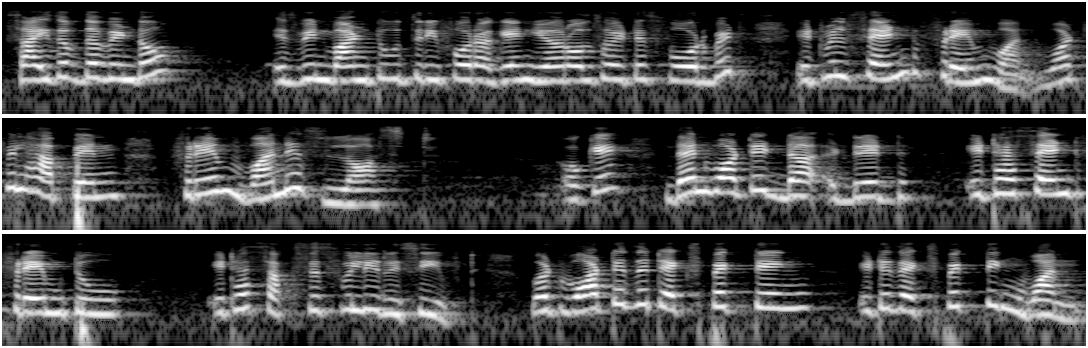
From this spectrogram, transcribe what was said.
Size of the window is been 1 2 3 4 again here also it is 4 bits. It will send frame 1 what will happen? Frame 1 is lost. Okay? Then what it did? It has sent frame 2 it has successfully received. But what is it expecting? It is expecting 1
